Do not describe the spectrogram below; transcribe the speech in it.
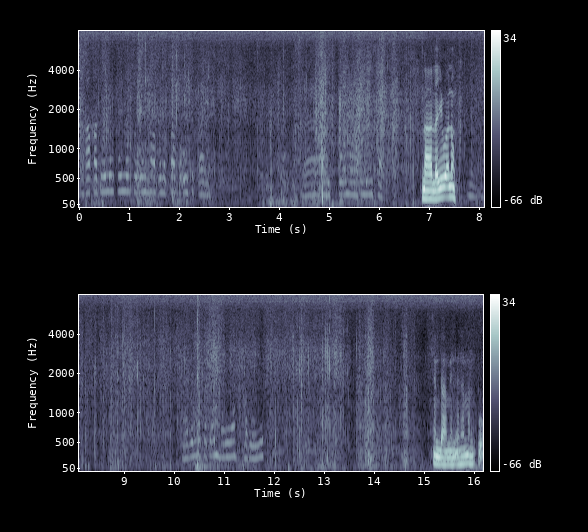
Nakakatulong po ng tulong hapon nagpapausok ano. Nakalis po ang mga kulisap. Nalayo ano. Maganda pati ang bunga, makinis. Ang dami na naman po.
